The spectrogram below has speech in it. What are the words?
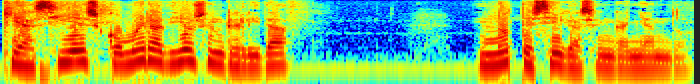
que así es como era Dios en realidad. No te sigas engañando.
